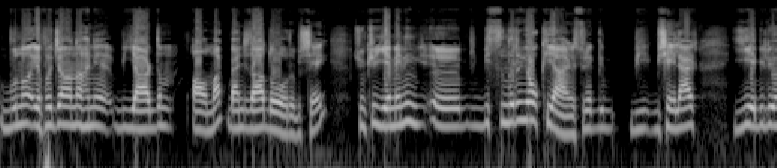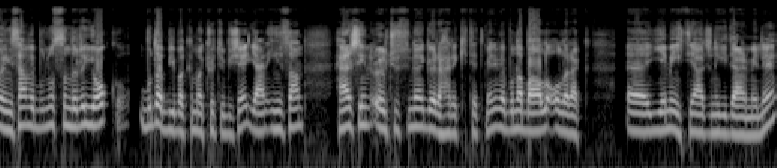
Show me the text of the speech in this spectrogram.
Bunu yapacağına hani bir yardım almak bence daha doğru bir şey. Çünkü yemenin e, bir sınırı yok yani. Sürekli bir, bir şeyler yiyebiliyor insan ve bunun sınırı yok. Bu da bir bakıma kötü bir şey. Yani insan her şeyin ölçüsüne göre hareket etmeli ve buna bağlı olarak e, yeme ihtiyacını gidermeli.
